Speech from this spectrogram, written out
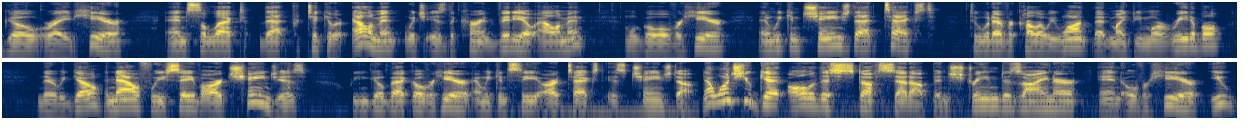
go right here, and select that particular element, which is the current video element. We'll go over here and we can change that text to whatever color we want that might be more readable. There we go. And now if we save our changes, we can go back over here and we can see our text is changed up. Now once you get all of this stuff set up in Stream Designer and over here, you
